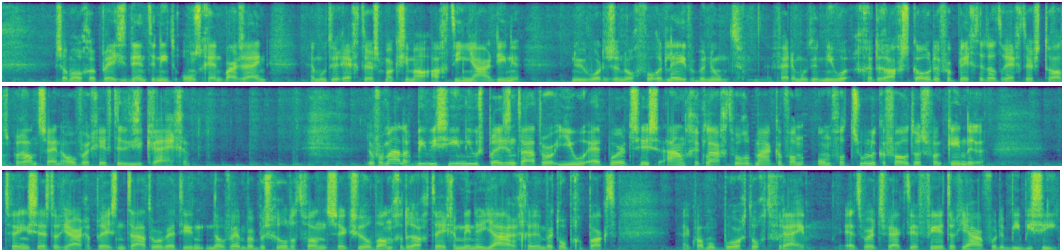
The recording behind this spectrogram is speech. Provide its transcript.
Zo mogen presidenten niet onschendbaar zijn en moeten rechters maximaal 18 jaar dienen. Nu worden ze nog voor het leven benoemd. Verder moet een nieuwe gedragscode verplichten dat rechters transparant zijn over giften die ze krijgen. De voormalig BBC-nieuwspresentator Hugh Edwards is aangeklaagd voor het maken van onfatsoenlijke foto's van kinderen. 62-jarige presentator werd in november beschuldigd van seksueel wangedrag tegen minderjarigen en werd opgepakt. Hij kwam op borgtocht vrij. Edwards werkte 40 jaar voor de BBC.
